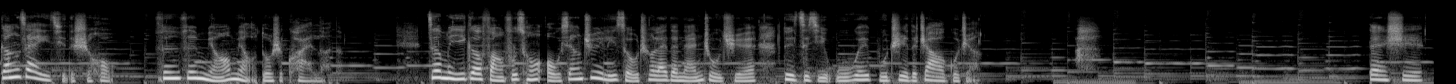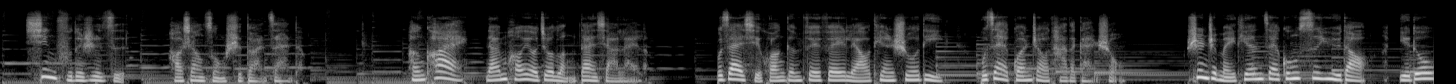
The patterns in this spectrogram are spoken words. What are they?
刚在一起的时候，分分秒秒都是快乐的。这么一个仿佛从偶像剧里走出来的男主角，对自己无微不至的照顾着，啊！但是幸福的日子好像总是短暂的。很快，男朋友就冷淡下来了，不再喜欢跟菲菲聊天说地，不再关照她的感受，甚至每天在公司遇到，也都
